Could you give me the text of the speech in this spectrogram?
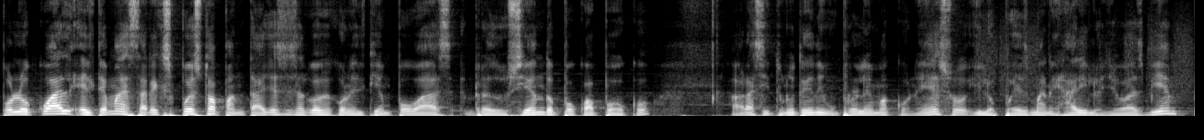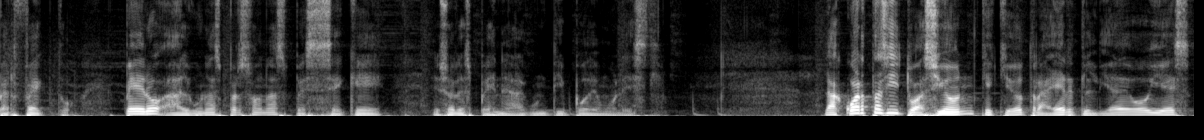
Por lo cual el tema de estar expuesto a pantallas es algo que con el tiempo vas reduciendo poco a poco. Ahora, si tú no tienes ningún problema con eso y lo puedes manejar y lo llevas bien, perfecto. Pero a algunas personas, pues sé que eso les puede generar algún tipo de molestia. La cuarta situación que quiero traerte el día de hoy es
